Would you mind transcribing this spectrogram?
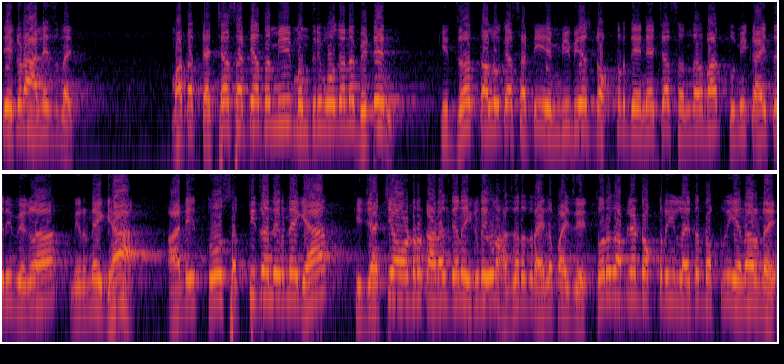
ते इकडे आलेच नाहीत. मग आता त्याच्यासाठी आता मी मंत्री महोदयांना भेटेन की जत तालुक्यासाठी M B B S doctor देण्याच्या संदर्भात तुम्ही काहीतरी वेगळा निर्णय घ्या. आणि तो सक्तीचा निर्णय घ्या की ज्याची ऑर्डर काढाल त्यानं इकडे येऊन हजरच राहिलं पाहिजे. तरच आपल्या डॉक्टर येईल नाही तर डॉक्टर येणार नाही.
